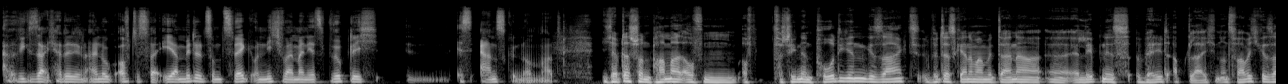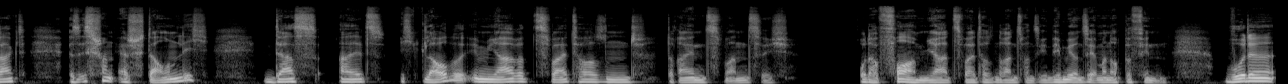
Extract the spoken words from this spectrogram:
Aber wie gesagt, ich hatte den Eindruck, oft, es war eher Mittel zum Zweck und nicht, weil man jetzt wirklich es ernst genommen hat. Ich habe das schon ein paar Mal auf, dem, auf verschiedenen Podien gesagt, würde das gerne mal mit deiner äh, Erlebniswelt abgleichen. Und zwar habe ich gesagt, es ist schon erstaunlich, dass als, ich glaube, im Jahre 2023 oder vor dem Jahr 2023, in dem wir uns ja immer noch befinden, wurde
